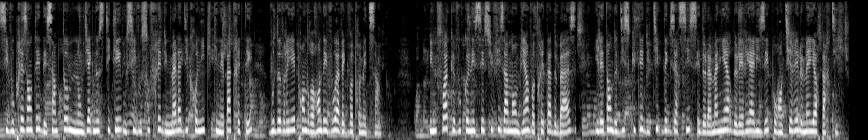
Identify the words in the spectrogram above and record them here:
si vous présentez des symptômes non diagnostiqués ou si vous souffrez d'une maladie chronique qui n'est pas traitée, vous devriez prendre rendez-vous avec votre médecin. Une fois que vous connaissez suffisamment bien votre état de base, il est temps de discuter du type d'exercice et de la manière de les réaliser pour en tirer le meilleur parti.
